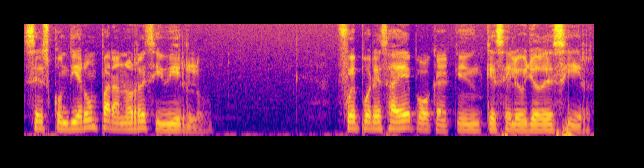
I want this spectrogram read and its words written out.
se escondieron para no recibirlo. Fue por esa época en que se le oyó decir,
